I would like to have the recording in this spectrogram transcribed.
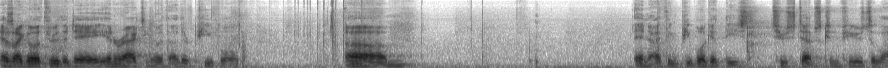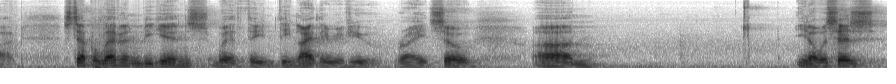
as I go through the day, interacting with other people. Um, and I think people get these two steps confused a lot. Step 11 begins with the, the nightly review, right? So, um, you know, it says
